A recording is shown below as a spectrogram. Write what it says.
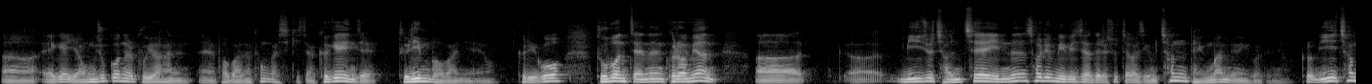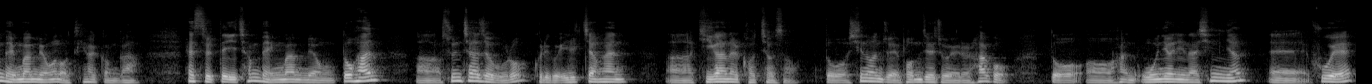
어, 에게 영주권을 부여하는 예, 법안을 통과시키자. 그게 이제 드림 법안이에요. 그리고 두 번째는 그러면 어, 어, 미주 전체에 있는 서류 미비자들의 숫자가 지금 1,100만 명이거든요. 그럼 이 1,100만 명은 어떻게 할 건가 했을 때 이 1,100만 명 또한 어, 순차적으로 그리고 일정한 어, 기간을 거쳐서 또 신원조회, 범죄 조회를 하고 또 어, 한 5년이나 10년 에, 후에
